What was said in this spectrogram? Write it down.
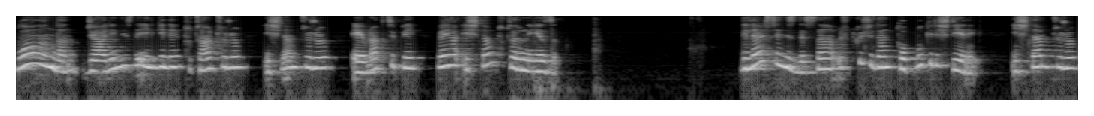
bu alandan carinizle ilgili tutar türü, işlem türü, evrak tipi veya işlem tutarını yazıp dilerseniz de sağ üst köşeden toplu giriş diyerek işlem türü,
